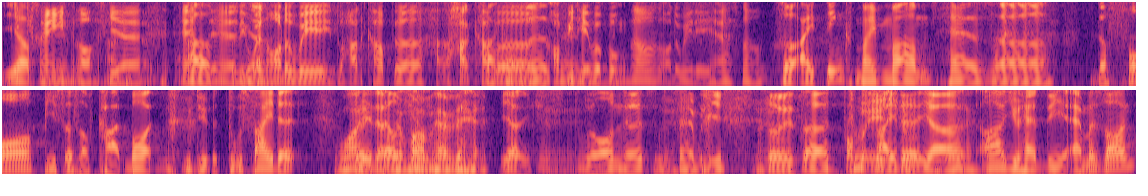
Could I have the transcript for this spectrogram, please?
Yep. Kind of, yeah. okay. And Um, then it yeah. went all the way into hardcover, hardcover, Hardcovers coffee table book now, all the way that it has now. So I think my mom has uh the four pieces of cardboard, two sided. Why it does your mom you- have that? Yeah, we're all nerds in the family. Yeah. So it's uh two sided. Yeah. Yeah. Uh, you had the Amazon,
